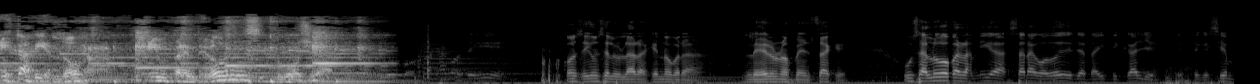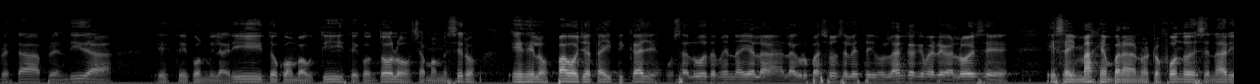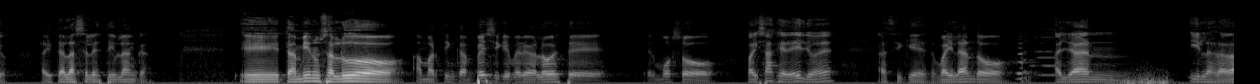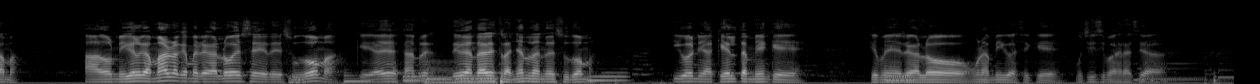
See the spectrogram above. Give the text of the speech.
Estás viendo Emprendedores Goya. Conseguí un celular ajeno para leer unos mensajes. Un saludo para la amiga Sara Godoy de Yataíti Calle, este, que siempre está aprendida este, con Milarito, con Bautista, con todos los chamameceros. Es de los pagos Yataíti Calle. Un saludo también allá a la, agrupación Celeste y Blanca que me regaló ese, esa imagen para nuestro fondo de escenario. Ahí está la Celeste y Blanca. Eh, también un saludo a Martín Campesi que me regaló este hermoso paisaje de ellos, ¿eh? Así que bailando allá en Islas La Dama. A don Miguel Gamarra que me regaló ese de Sudoma, que debe andar extrañando también de Sudoma. Y bueno, y aquel también que, que me regaló un amigo, así que muchísimas gracias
